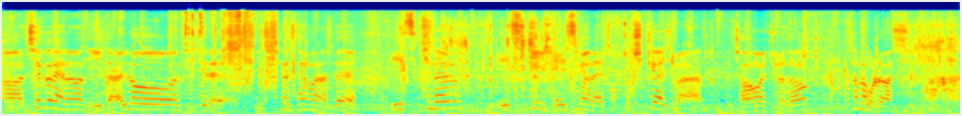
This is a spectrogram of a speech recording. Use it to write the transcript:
어, 최근에는 이 나일론 재질의 이 skin을 사용하는데 이 skin을 이 스키 base면에 접촉시켜야지만 그 저항을 줄여서 산을 올라갈 수 있습니다.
